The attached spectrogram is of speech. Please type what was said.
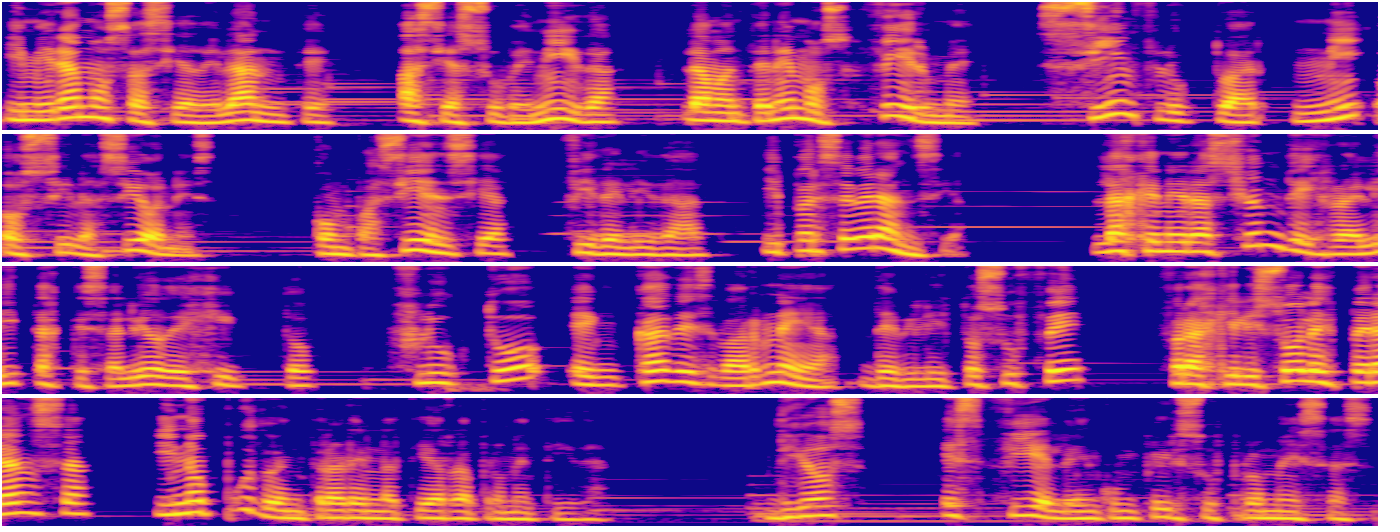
y miramos hacia adelante, hacia su venida, la mantenemos firme, sin fluctuar ni oscilaciones, con paciencia, fidelidad y perseverancia. La generación de israelitas que salió de Egipto fluctuó en Cades Barnea, debilitó su fe, fragilizó la esperanza y no pudo entrar en la tierra prometida. Dios es fiel en cumplir sus promesas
